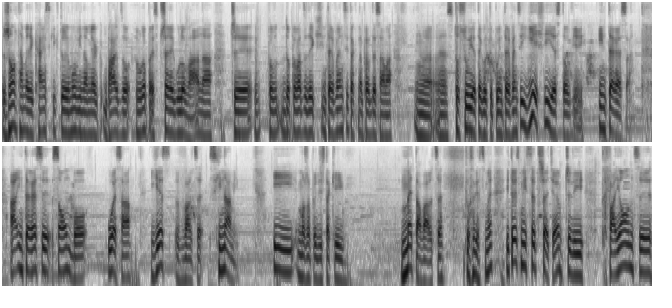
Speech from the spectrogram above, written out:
rząd amerykański, który mówi nam, jak bardzo Europa jest przeregulowana, czy doprowadza do jakichś interwencji, tak naprawdę sama e, stosuje tego typu interwencje, jeśli jest to w jej interesach. A interesy są, bo USA jest w walce z Chinami. i można powiedzieć takiej metawalce, powiedzmy. I to jest miejsce trzecie, czyli trwający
